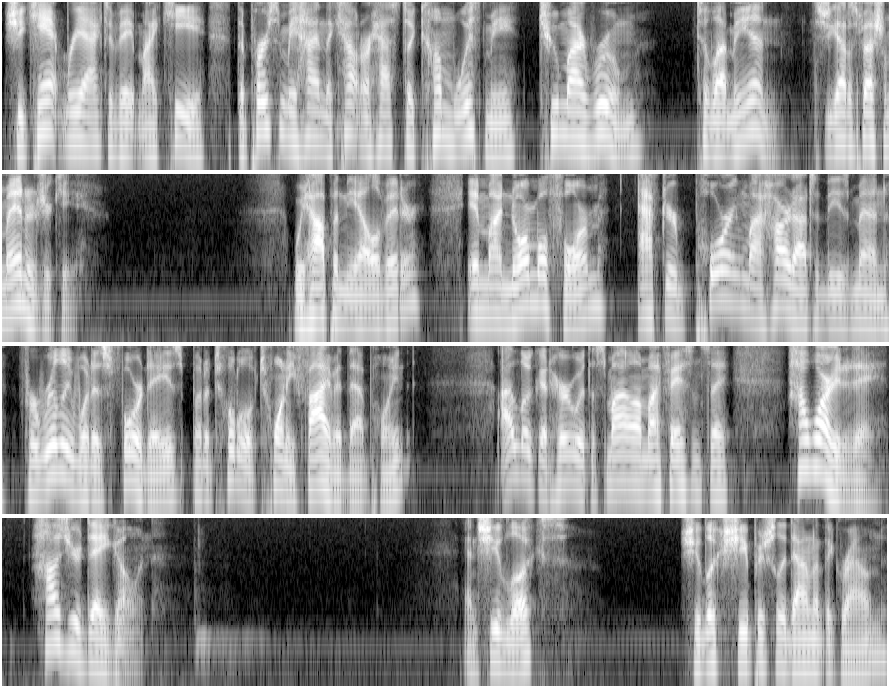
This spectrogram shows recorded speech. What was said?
She can't reactivate my key. The person behind the counter has to come with me to my room to let me in. She got a special manager key. We hop in the elevator. In my normal form, after pouring my heart out to these men for really what is four days, but a total of 25 at that point, I look at her with a smile on my face and say, How are you today? How's your day going? And she looks. She looks sheepishly down at the ground.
